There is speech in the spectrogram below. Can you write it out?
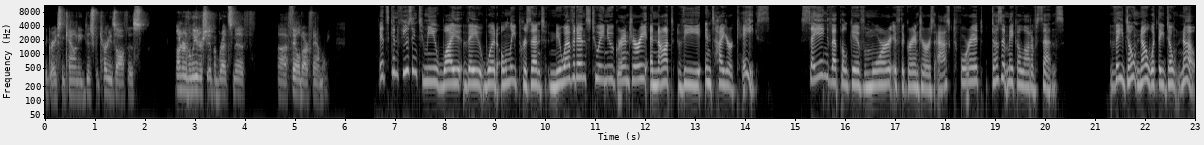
the Grayson County District Attorney's Office, under the leadership of Brett Smith, uh, failed our family. It's confusing to me why they would only present new evidence to a new grand jury and not the entire case. Saying that they'll give more if the grand jurors asked for it doesn't make a lot of sense they don't know what they don't know.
